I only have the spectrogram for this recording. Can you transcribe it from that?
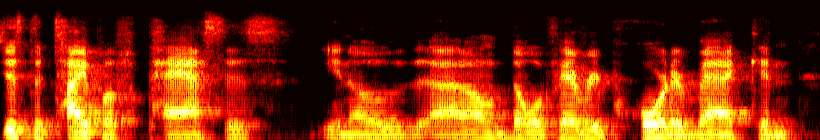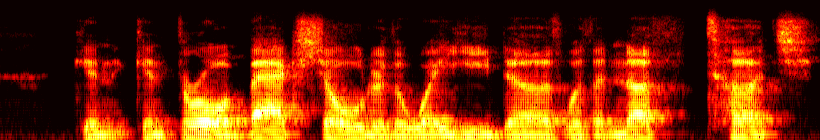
just the type of passes. You know, I don't know if every quarterback can can can throw a back shoulder the way he does with enough touch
